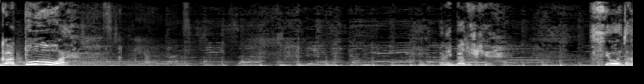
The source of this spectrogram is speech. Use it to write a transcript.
Готово! Ну, Ребятушки, все это.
